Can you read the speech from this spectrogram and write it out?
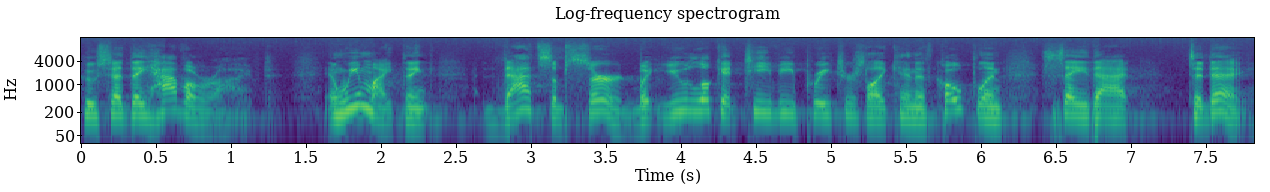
who said they have arrived. And we might think that's absurd, but you look at TV preachers like Kenneth Copeland say that today.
